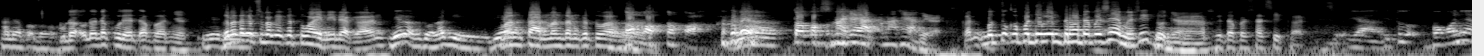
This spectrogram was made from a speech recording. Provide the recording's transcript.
ada apa bawah Udah udah ada kulihat apanya. Dia Karena di- kan sebagai ketua ini dia kan. dia nggak ketua lagi dia Mantan mantan ketua. Tokoh, tokoh, dia tokoh senayan. Penasehat, penasehat. Ya, kan bentuk kepedulian terhadap SMS itunya harus kita prestasikan. Ya itu pokoknya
